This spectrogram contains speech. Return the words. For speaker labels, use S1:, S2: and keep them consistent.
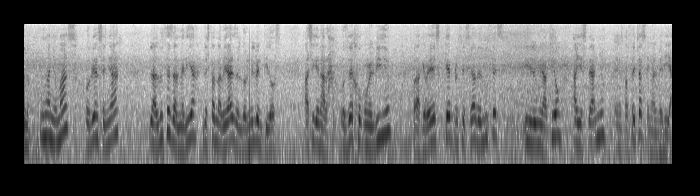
S1: Bueno, un año más os voy a enseñar las luces de Almería de estas navidades del 2022 así que nada, os dejo con el vídeo para que veáis qué preciosidad de luces y iluminación hay este año en estas fechas en Almería.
